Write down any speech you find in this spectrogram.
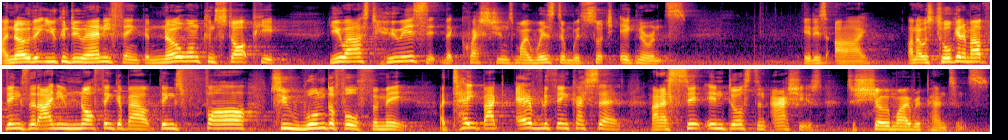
I know that you can do anything, and no one can stop you. You asked, Who is it that questions my wisdom with such ignorance? It is I. And I was talking about things that I knew nothing about, things far too wonderful for me. I take back everything I said, and I sit in dust and ashes to show my repentance.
